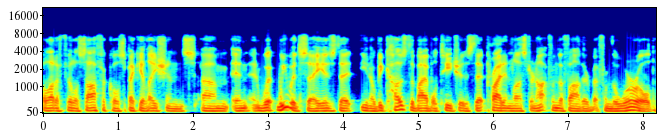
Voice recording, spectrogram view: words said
a lot of philosophical speculations. Um, and, and what we would say is that, you know, because the Bible teaches that pride and lust are not from the Father, but from the world,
